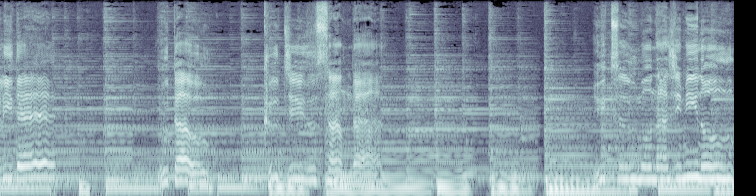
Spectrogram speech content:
隣で歌を口ずさんだ。いつも馴染みの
